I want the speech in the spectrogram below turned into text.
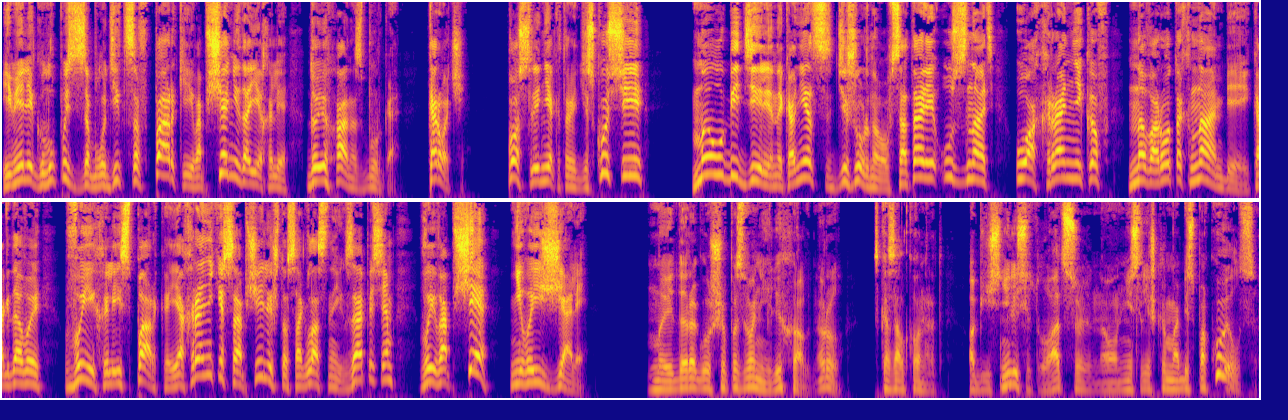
имели глупость заблудиться в парке и вообще не доехали до Йоханнесбурга. Короче, после некоторой дискуссии мы убедили, наконец, дежурного в Сатаре узнать у охранников на воротах Намбии, когда вы выехали из парка, и охранники сообщили, что, согласно их записям, вы вообще не выезжали. «Мы, дорогуша, позвонили Хагнеру», — сказал Конрад. Объяснили ситуацию, но он не слишком обеспокоился.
